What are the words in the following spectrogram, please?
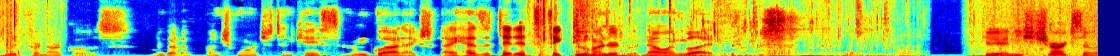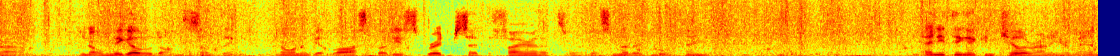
good for narcos. I got a bunch more just in case. I'm glad actually. I hesitated to take 200, but now I'm glad. okay, any sharks around? Uh, you know, megalodon, something. I don't want to get lost, but he's right beside the fire. That's why. That's another cool thing. Anything I can kill around here, man.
